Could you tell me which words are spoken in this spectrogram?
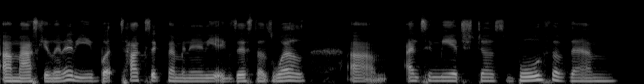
uh, masculinity, but toxic femininity exists as well. Um, and to me, it's just both of them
